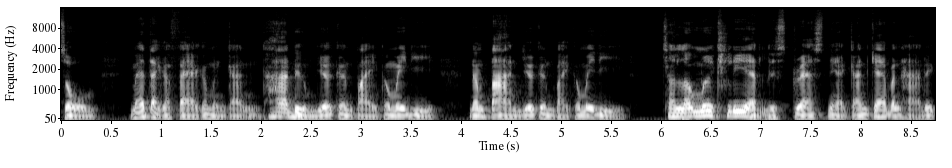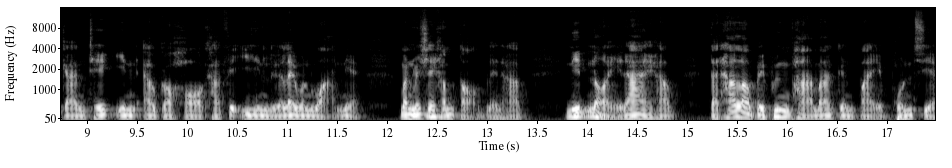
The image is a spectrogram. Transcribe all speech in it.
โทม แม้แต่กาแฟก็เหมือนกัน ถ้าดื่มเยอะเกินไปก็ไม่ดี น้ำตาลเยอะเกินไปก็ไม่ดี ฉะนั้นแล้วเมื่อเครียดหรือ stress เนี่ย การแก้ปัญหาโดยการ take in แอลกอฮอล์ คาเฟอีน หรืออะไรหวานๆ เนี่ย มันไม่ใช่คำตอบเลยนะครับ นิดหน่อยได้ครับ แต่ถ้าเราไปพึ่งพามากเกินไป ผลเสีย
